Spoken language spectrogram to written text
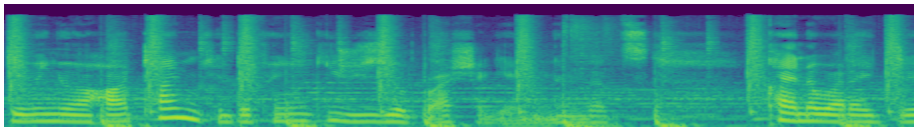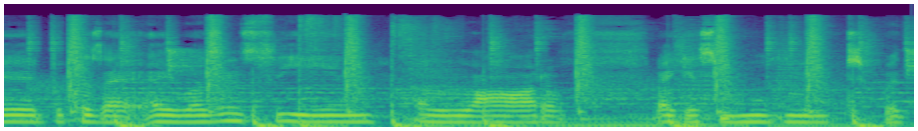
giving you a hard time you can definitely use your brush again and that's kind of what i did because I, I wasn't seeing a lot of i guess movement with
